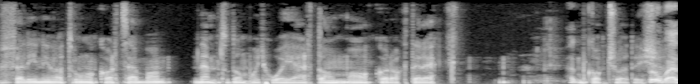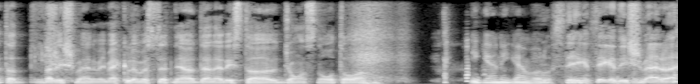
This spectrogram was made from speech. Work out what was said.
felénél a trónok harcában nem tudom, hogy hol jártam a karakterek hát, kapcsolata is. Próbáltad is. felismerni, vagy megkülönböztetni a Daenerys-t a Jon Snow-tól. Igen, igen, valószínűleg. Téged, téged ismerve.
